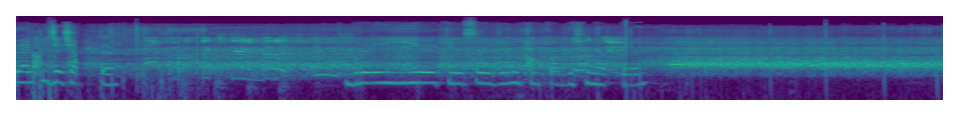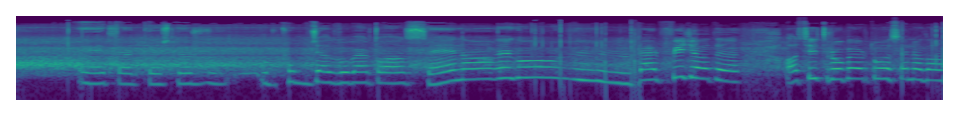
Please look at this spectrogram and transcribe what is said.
Velfica çaktı. after 16 minutes. Burayı keseceğim çünkü kardeşim yaptı. Evet arkadaşlar çok güzel Roberto Asena ve gol. Belfica'da Asit Roberto Asena'dan.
